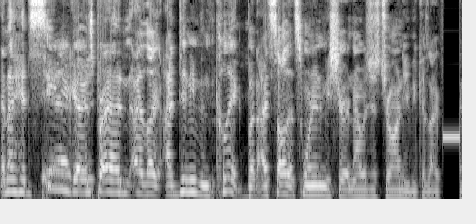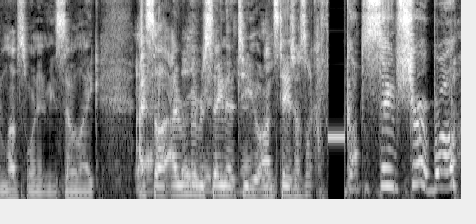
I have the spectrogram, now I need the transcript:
And I had seen Yeah, you guys dude. prior and I like I didn't even click, but I saw that Sworn Enemy shirt and I was just drawn to you because I fing love Sworn Enemy. So like I saw I remember saying that to you on stage. I was like, I f- got the same shirt, bro.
